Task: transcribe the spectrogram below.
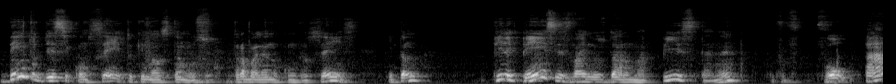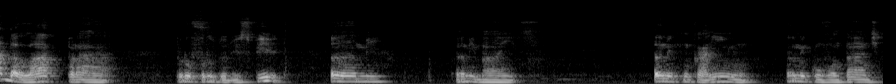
dentro desse conceito que nós estamos trabalhando com vocês, então, Filipenses vai nos dar uma pista né, voltada lá para o fruto do Espírito. Ame, ame mais, ame com carinho, ame com vontade,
